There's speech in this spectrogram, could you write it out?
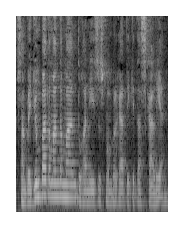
Sampai jumpa teman-teman, Tuhan Yesus memberkati kita sekalian.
